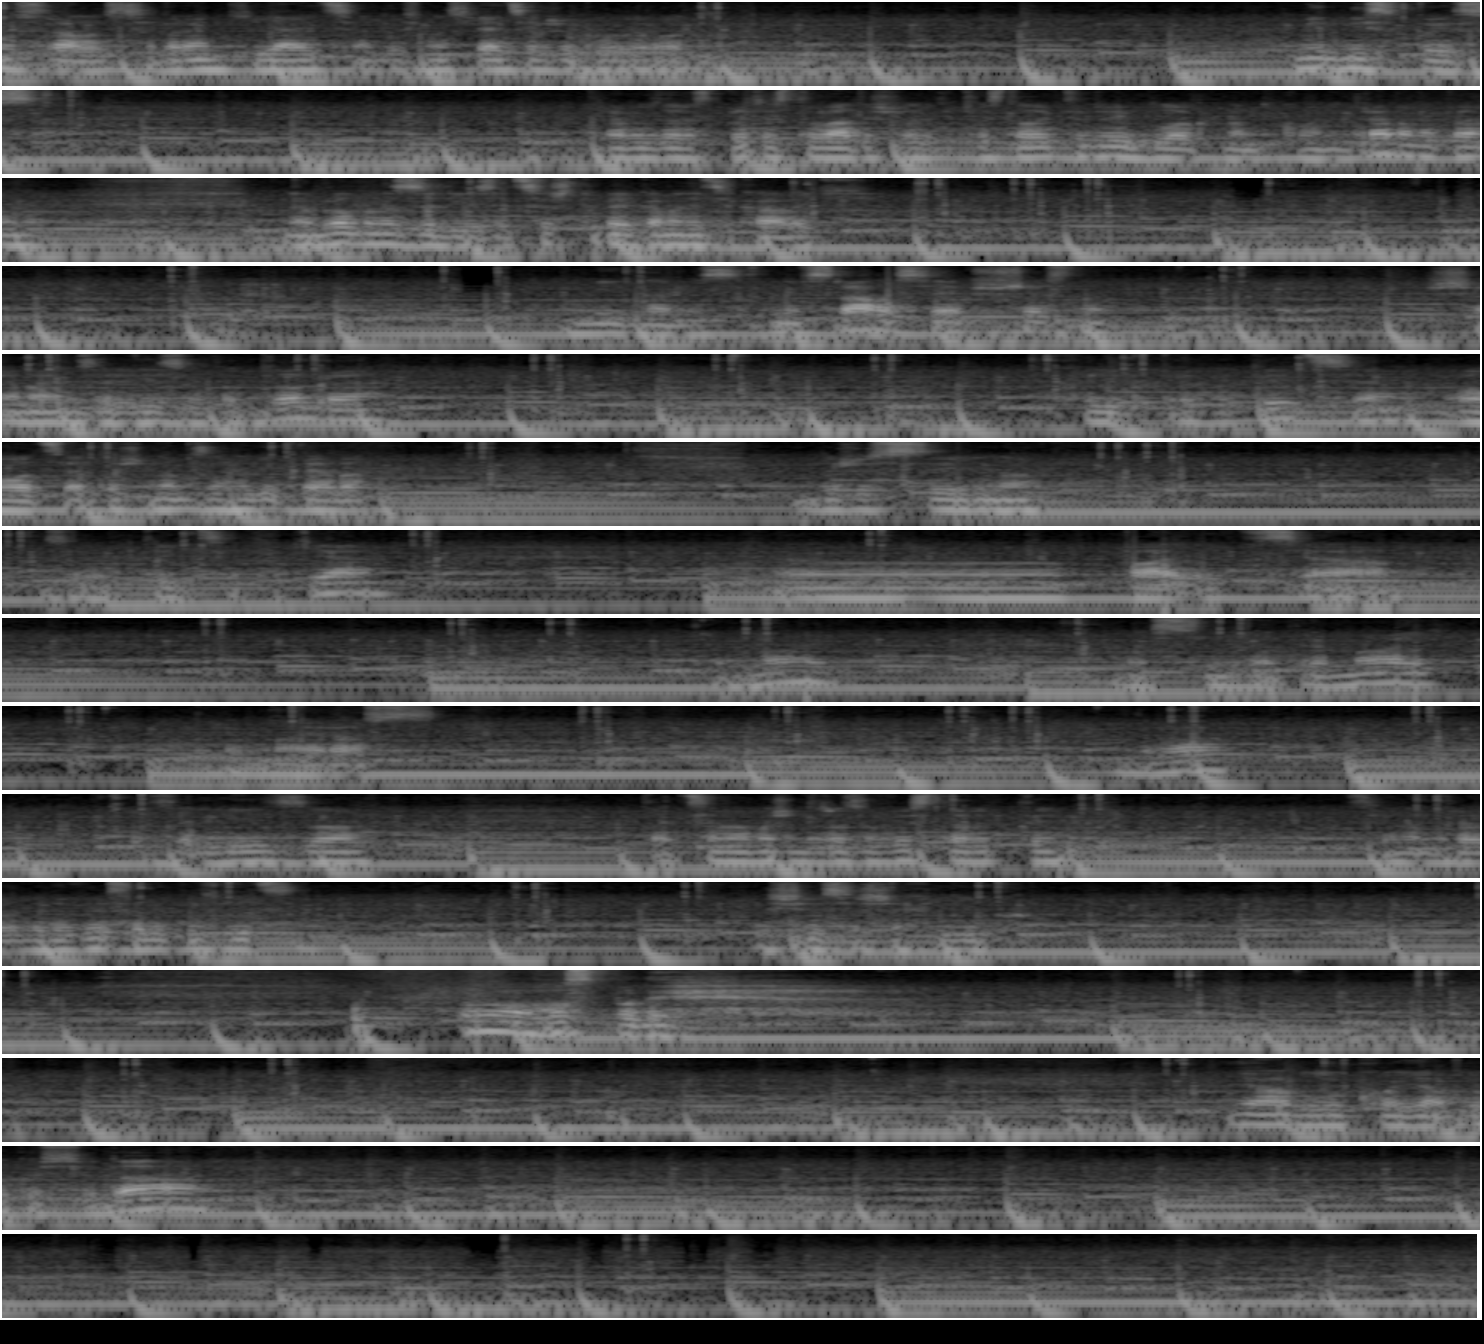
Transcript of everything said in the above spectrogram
Сралося. Беремо ті яйця, десь у нас яйця вже були. От. Мідний спис. Треба зараз протестувати, що таке сталактитовий блок. Нам такого не треба, напевно. Необроблене залізо. Це штука, яка мене цікавить. Мідна не- всралася, якщо чесно. Ще маємо залізо, то добре. Хліб пригодиться. О, це те, що нам взагалі треба. Дуже сильно. Золотиться таке. Палиця. Тримай. Насіння тримай. Тримай раз. Два. Залізо. Так, це ми можемо зразу виставити. Це нам треба буде висадити звідси. Лишився ще хліб. О, господи. Яблуко, яблуко сюди.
